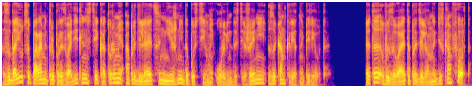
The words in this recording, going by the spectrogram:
задаются параметры производительности, которыми определяется нижний допустимый уровень достижений за конкретный период. Это вызывает определенный дискомфорт,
